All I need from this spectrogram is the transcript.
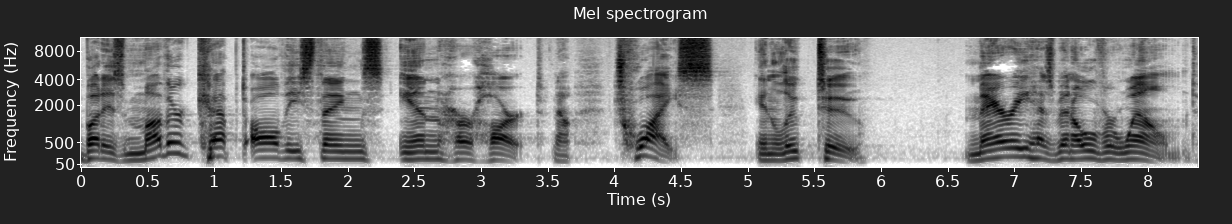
but his mother kept all these things in her heart. Now, twice in Luke 2, Mary has been overwhelmed.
